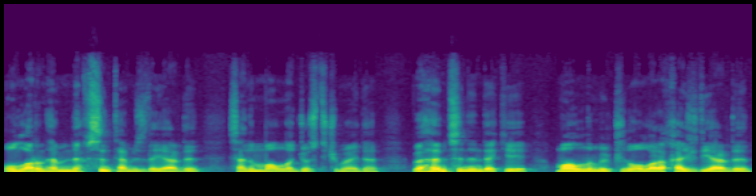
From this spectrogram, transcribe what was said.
onların həm nəfsin təmizləyərdin, sənin malına göz tikməkdə və həmçinin də ki, malını, mülkünü onlara xərcləyərdin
